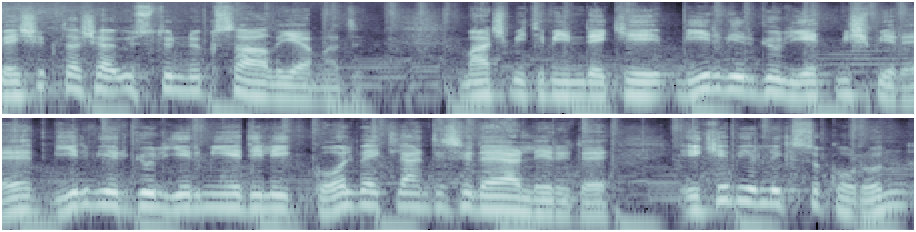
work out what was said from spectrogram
Beşiktaş'a üstünlük sağlayamadı. Maç bitimindeki 1,71'e 1,27'lik gol beklentisi değerleri de 2-1'lik skorun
